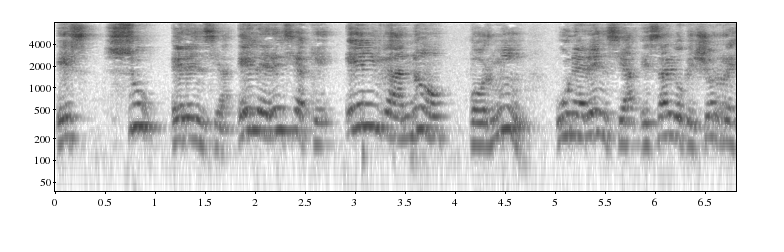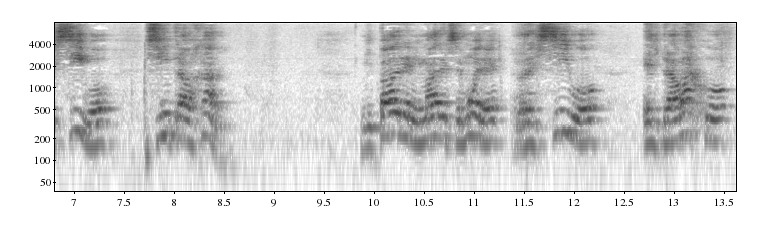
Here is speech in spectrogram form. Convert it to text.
Es su herencia, es la herencia que él ganó por mí. Una herencia es algo que yo recibo sin trabajar. Mi padre, mi madre se muere, recibo el trabajo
